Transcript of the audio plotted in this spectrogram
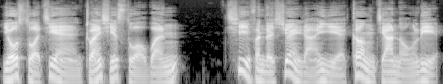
由所见转写所闻，气氛的渲染也更加浓烈。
